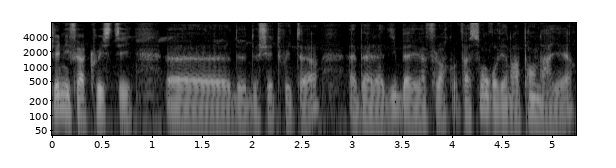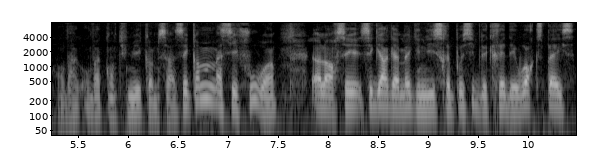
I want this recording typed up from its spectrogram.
Jennifer Christie euh, de, chez Twitter, eh ben, elle a dit ben, il va falloir de toute façon on reviendra pas en arrière, on va, on va continuer comme ça. C'est quand même assez fou. Hein. Alors c'est Gargamel qui nous dit serait possible de créer des workspaces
